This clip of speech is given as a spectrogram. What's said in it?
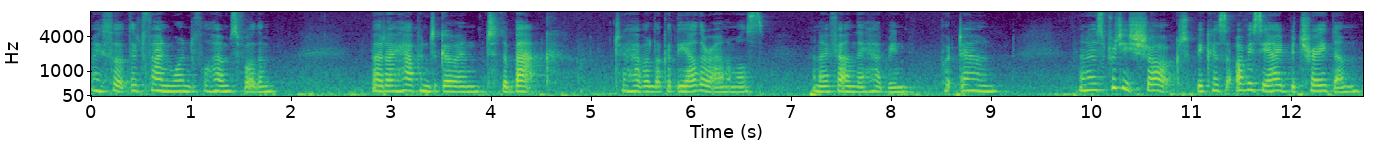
I thought they'd find wonderful homes for them. But I happened to go into the back to have a look at the other animals, and I found they had been put down. And I was pretty shocked because obviously I'd betrayed them.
